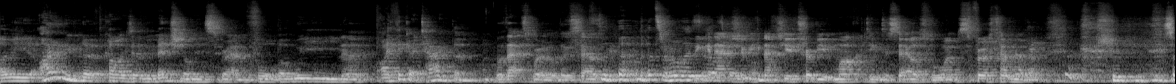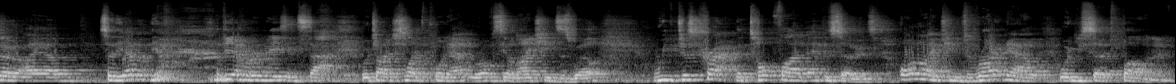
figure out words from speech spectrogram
I mean, I don't even know if Carling's ever been mentioned on Instagram before, but we. No. I think I tagged them. Well, that's where all those sales. That's where all those We can sales actually we can actually attribute marketing to sales for once, first time ever. So I um so the other the other, the other amazing stat, which I just like to point out, we're obviously on iTunes as well. We've just cracked the top five episodes on iTunes right now when you search Barnum.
